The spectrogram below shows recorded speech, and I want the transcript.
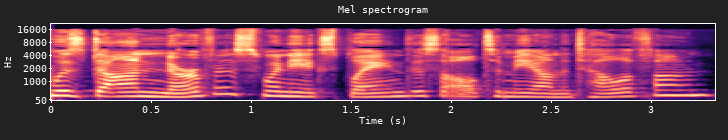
Was Don nervous when he explained this all to me on the telephone?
